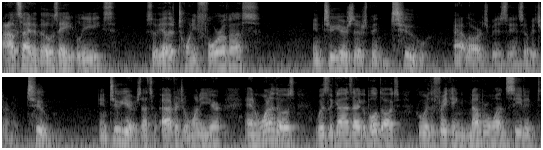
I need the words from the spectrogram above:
Outside of those eight leagues, so the other 24 of us, in two years, there's been two at-large bids the NCAA tournament. Two in two years. That's average of one a year. And one of those was the Gonzaga Bulldogs, who were the freaking number one seeded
